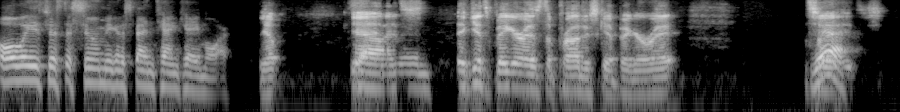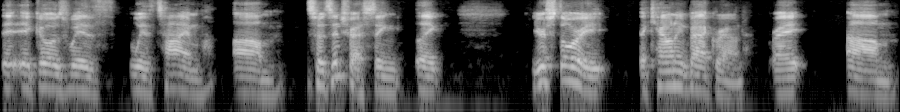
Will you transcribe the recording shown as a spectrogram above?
always just assume you're going to spend 10k more. Yep. So, Yeah, I it's- mean, it gets bigger as the projects get bigger, right? So Yeah. it, it goes with with time. Um, so it's interesting, like your story, accounting background, right? Um,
